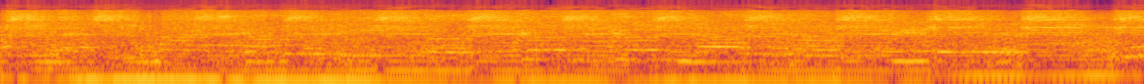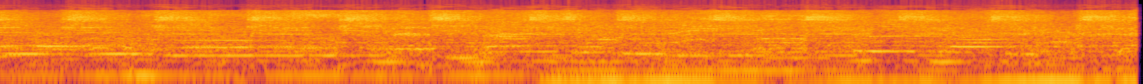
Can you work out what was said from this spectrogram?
Let's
